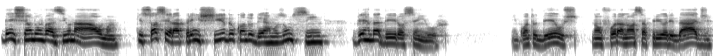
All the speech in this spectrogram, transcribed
deixando um vazio na alma, que só será preenchido quando dermos um sim verdadeiro ao Senhor. Enquanto Deus não for a nossa prioridade,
